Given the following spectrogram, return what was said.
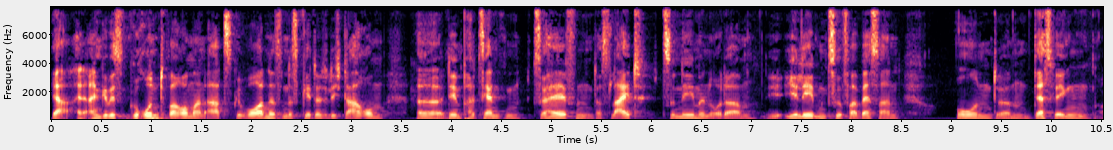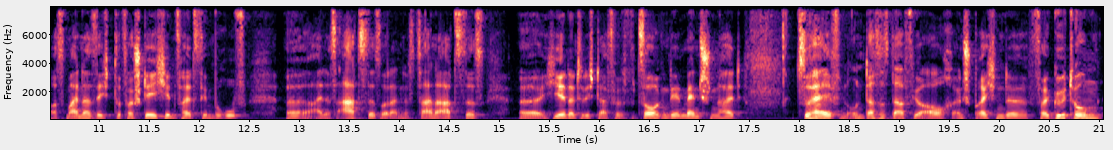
ja, einen gewissen Grund, warum man Arzt geworden ist. Und es geht natürlich darum, äh, dem Patienten zu helfen, das Leid zu nehmen oder ihr Leben zu verbessern. Und ähm, deswegen aus meiner Sicht, so verstehe ich jedenfalls den Beruf äh, eines Arztes oder eines Zahnarztes, äh, hier natürlich dafür sorgen, den Menschen halt zu helfen. Und dass es dafür auch entsprechende Vergütung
